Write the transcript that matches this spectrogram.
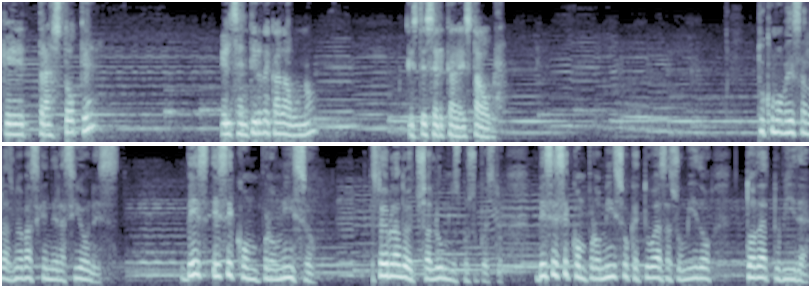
que trastoque el sentir de cada uno que esté cerca de esta obra. ¿Tú cómo ves a las nuevas generaciones? ¿Ves ese compromiso? Estoy hablando de tus alumnos, por supuesto. ¿Ves ese compromiso que tú has asumido toda tu vida?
